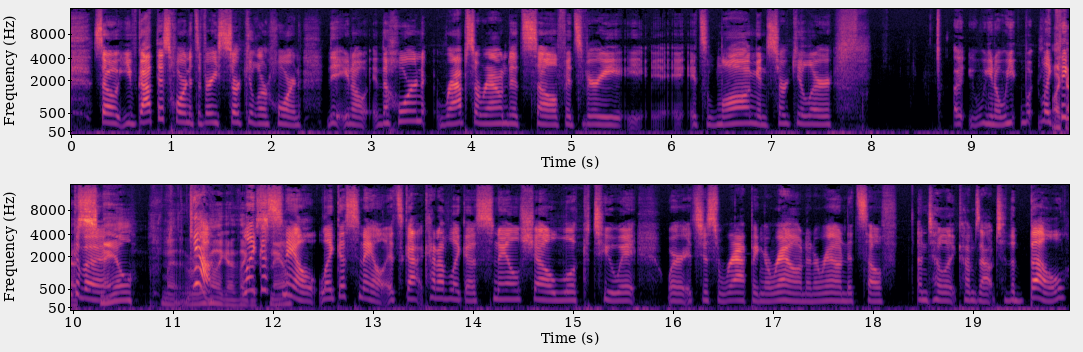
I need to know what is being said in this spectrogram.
so you've got this horn. It's a very circular horn. The, you know, the horn wraps around itself. It's very, it's long and circular. Uh, you know, we like, like think a of a snail. Am I- we're yeah, like a, like, a, snail. like a snail. It's got kind of like a snail shell look to it, where it's just wrapping around and around itself until it comes out to the bell,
